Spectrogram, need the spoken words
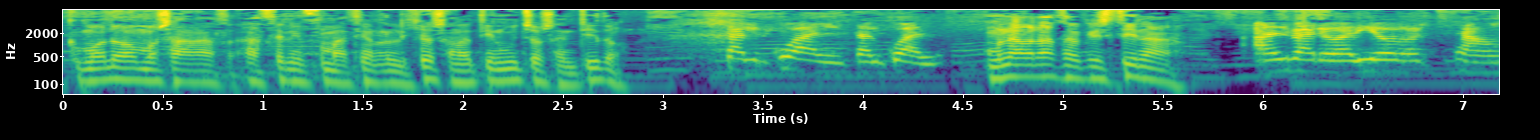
¿cómo no vamos a hacer información religiosa? No tiene mucho sentido. Tal cual, tal cual. Un abrazo, Cristina. Álvaro, adiós, chao.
